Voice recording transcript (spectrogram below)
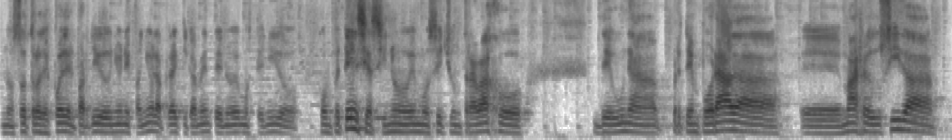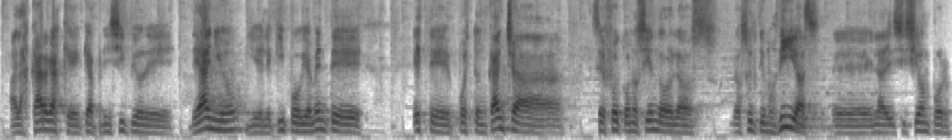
nosotros después del partido de Unión Española prácticamente no hemos tenido competencia, sino hemos hecho un trabajo de una pretemporada eh, más reducida a las cargas que, a principio de, de, año y el equipo obviamente este puesto en cancha se fue conociendo los, los últimos días eh, en la decisión por,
